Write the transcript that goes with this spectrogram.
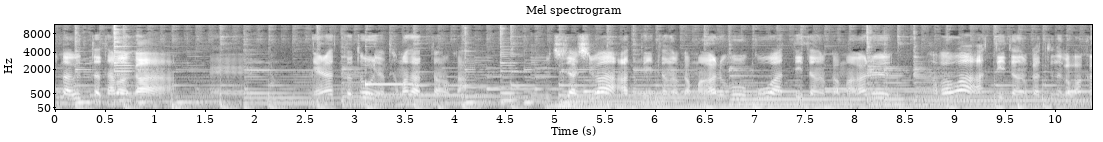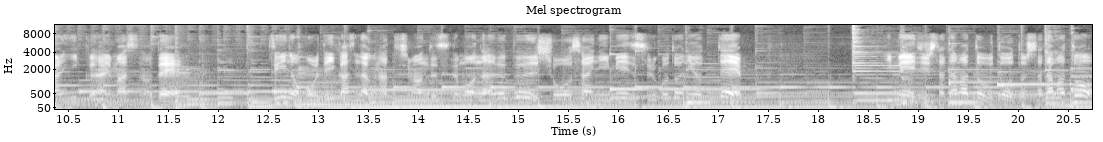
今打った球が、えー、狙った通りの球だったのか打ち出しは合っていたのか曲がる方向は合っていたのか曲がる幅は合っていたのかっていうのが分かりにくくなりますので次のホールで活かせなくなってしまうんです。けどもなるべく詳細にイメージすることによってイメージした球と打とうとした球と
